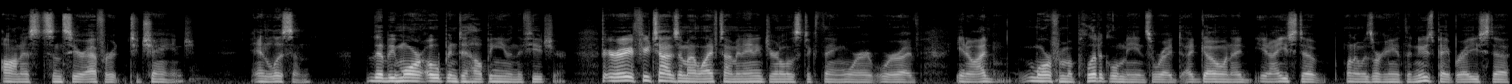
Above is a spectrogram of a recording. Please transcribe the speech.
honest, sincere effort to change and listen. They'll be more open to helping you in the future. Very few times in my lifetime in any journalistic thing where, where I've, you know, I'm more from a political means where I'd, I'd go and I, you know, I used to, when I was working at the newspaper, I used to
